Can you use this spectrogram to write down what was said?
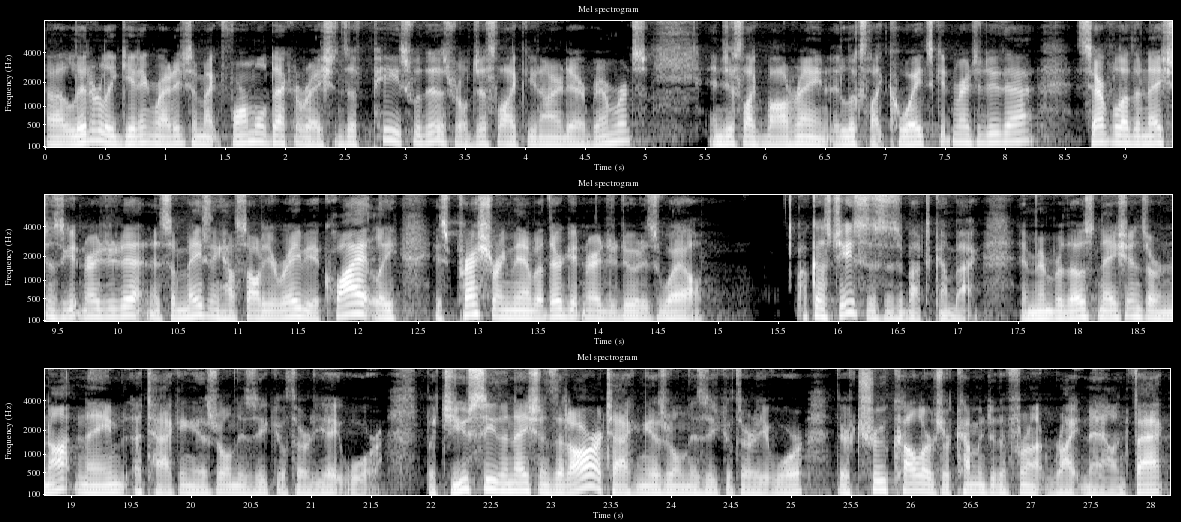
uh, literally getting ready to make formal declarations of peace with Israel, just like the United Arab Emirates and just like Bahrain. It looks like Kuwait's getting ready to do that. Several other nations are getting ready to do that. And it's amazing how Saudi Arabia quietly is pressuring them, but they're getting ready to do it as well because Jesus is about to come back. And remember, those nations are not named attacking Israel in the Ezekiel 38 war. But you see the nations that are attacking Israel in the Ezekiel 38 war, their true colors are coming to the front right now. In fact,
